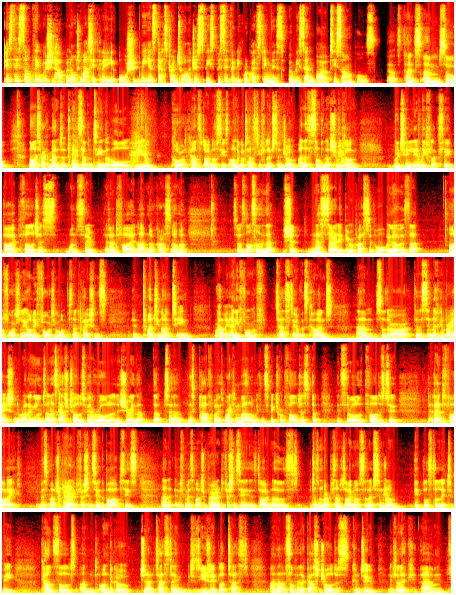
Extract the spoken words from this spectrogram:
Is this something which should happen automatically, or should we as gastroenterologists be specifically requesting this when we send biopsy samples? Yeah, thanks. Um, so, NICE recommended in 2017 that all new colorectal cancer diagnoses undergo testing for Lynch syndrome, and this is something that should be done routinely and reflexly by pathologists once they identify an adenocarcinoma. So it's not something that should necessarily be requested, but what we know is that unfortunately only 41% of patients in 2019 were having any form of testing of this kind. Um, so there are there's significant variation around England, and as gastroenterologists, we have a role in ensuring that that uh, this pathway is working well, and we can speak to our pathologists. But it's the role of the pathologist to identify mismatch repair deficiency in the biopsies, and if mismatch repair deficiency is diagnosed, it doesn't represent a diagnosis of Lynch syndrome. People still need to be counselled and undergo genetic testing, which is usually a blood test, and that is something that gastroenterologists can do in clinic. Um,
